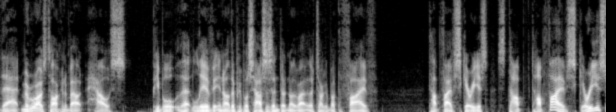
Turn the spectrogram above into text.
that remember I was talking about house people that live in other people's houses and don't know about. it. They're talking about the five top five scariest stop top five scariest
